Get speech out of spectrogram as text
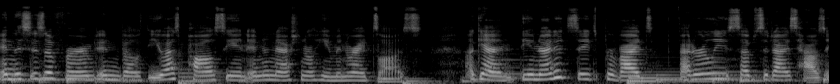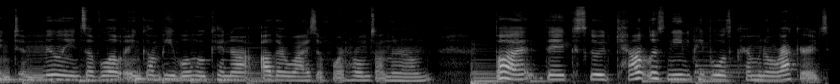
and this is affirmed in both U.S. policy and international human rights laws. Again, the United States provides federally subsidized housing to millions of low income people who cannot otherwise afford homes on their own, but they exclude countless needy people with criminal records,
